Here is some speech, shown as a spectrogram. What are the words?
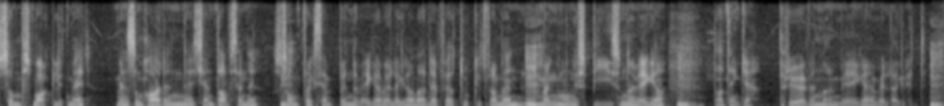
som smaker litt mer, men som har en kjent avsender, som Mm. f.eks. Norvegia Vellagra, det er derfor jeg har trukket fram den. Mm. Mange mange spiser Norvegia. Mm. Da tenker jeg prøv en Norvegia Vellagret. Mm.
